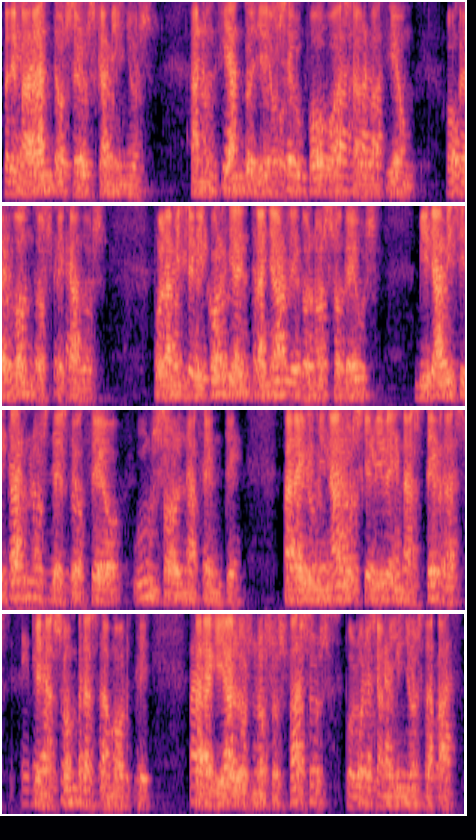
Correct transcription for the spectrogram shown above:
preparando os seus camiños, anunciándolle o seu povo a salvación, o perdón dos pecados. Pola misericordia entrañable do noso Deus, virá visitarnos desde o ceo un sol nacente, para iluminar os que viven nas tebras e nas sombras da morte, para guiar os nosos pasos polos camiños da paz.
